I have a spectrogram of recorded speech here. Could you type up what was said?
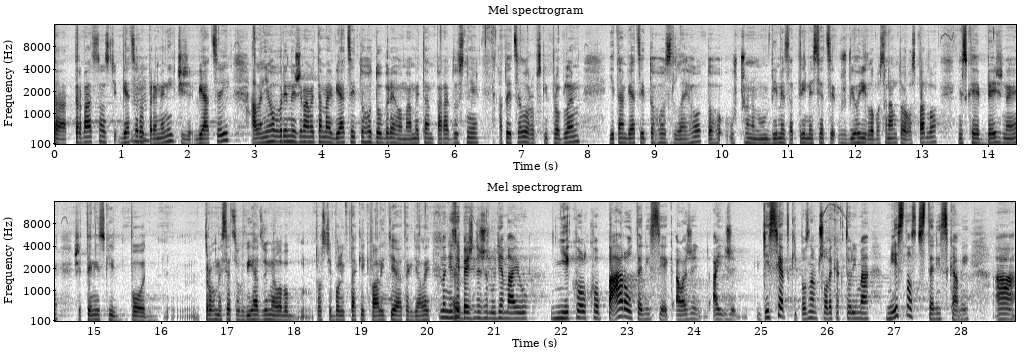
tá trvácnosť, viacero mm-hmm. premených, čiže viacej, ale nehovoríme, že máme tam aj viacej toho dobrého. Máme tam paradosne, a to je celoeurópsky problém, je tam viacej toho zlého, toho už čo nám vieme za 3 mesiace už vyhodiť, lebo sa nám to rozpadlo. Dneska je bežné, že tenisky po troch mesiacoch vyhadzujeme, lebo proste boli v takej kvalite a tak ďalej. No dnes je bežné, že ľudia majú niekoľko párov tenisiek, ale že aj že desiatky. Poznám človeka, ktorý má miestnosť s teniskami a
